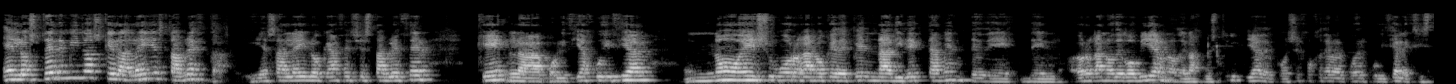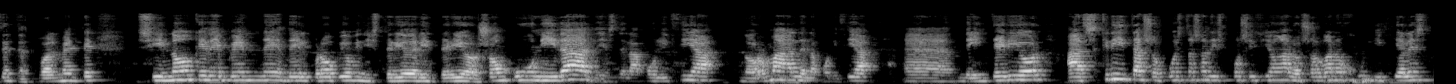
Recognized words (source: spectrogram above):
en los términos que la ley establezca. Y esa ley lo que hace es establecer que la policía judicial no es un órgano que dependa directamente del órgano de gobierno de la justicia, del Consejo General del Poder Judicial existente actualmente, sino que depende del propio Ministerio del Interior. Son unidades de la policía normal, de la policía eh, de Interior adscritas o puestas a disposición a los órganos judiciales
